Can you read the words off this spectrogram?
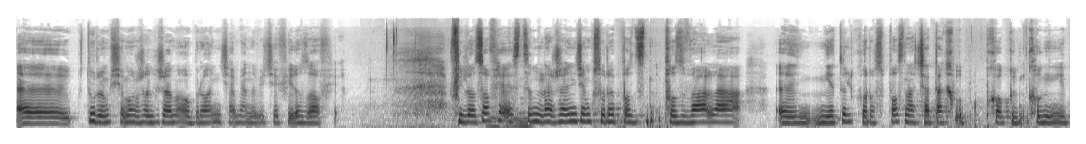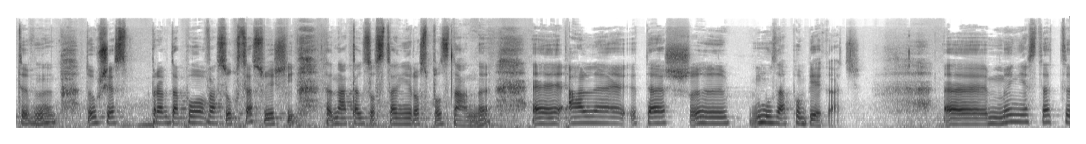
e, którym się możemy obronić, a mianowicie filozofię. Filozofia jest tym narzędziem, które poz- pozwala e, nie tylko rozpoznać atak kog- kognitywny, to już jest prawda, połowa sukcesu, jeśli ten atak zostanie rozpoznany, e, ale też mu zapobiegać. E, My niestety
